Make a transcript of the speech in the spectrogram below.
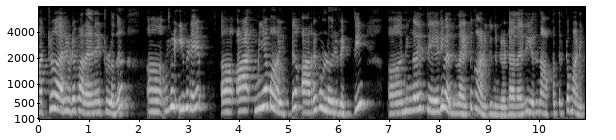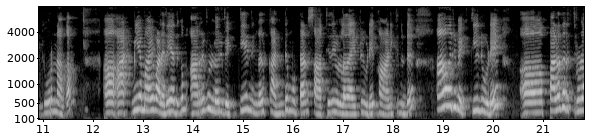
മറ്റൊരു കാര്യം ഇവിടെ പറയാനായിട്ടുള്ളത് ഇവിടെ ആത്മീയമായിട്ട് അറിവുള്ള ഒരു വ്യക്തി നിങ്ങളെ തേടി വരുന്നതായിട്ട് കാണിക്കുന്നുണ്ട് കേട്ടോ. അതായത് ഈ ഒരു നാൽപ്പത്തെട്ട് മണിക്കൂറിനകം ആത്മീയമായി വളരെയധികം അറിവുള്ള ഒരു വ്യക്തിയെ നിങ്ങൾ കണ്ടുമുട്ടാൻ സാധ്യതയുള്ളതായിട്ട് ഇവിടെ കാണിക്കുന്നുണ്ട്. ആ ഒരു വ്യക്തിയിലൂടെ പലതരത്തിലുള്ള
